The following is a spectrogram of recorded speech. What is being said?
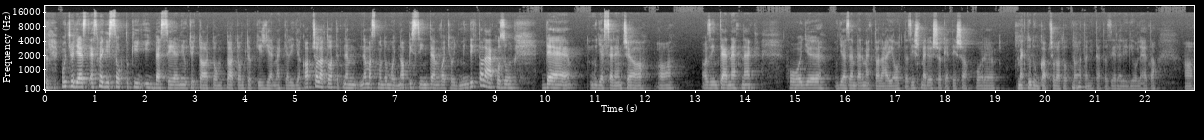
Úgyhogy ezt, ezt meg is szoktuk így, így beszélni, úgyhogy tartom, tartom több kisgyermekkel így a kapcsolatot, tehát nem, nem azt mondom, hogy napi szinten, vagy hogy mindig találkozunk, de ugye szerencse a, a, az internetnek, hogy ugye az ember megtalálja ott az ismerősöket, és akkor meg tudunk kapcsolatot mhm. tartani, tehát azért elég jól lehet a, a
